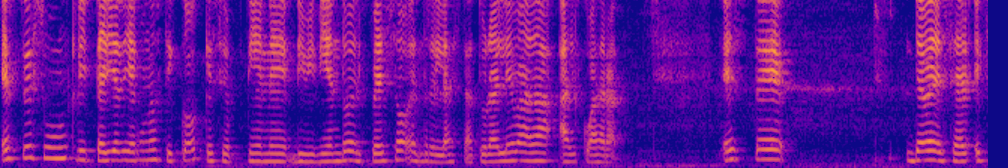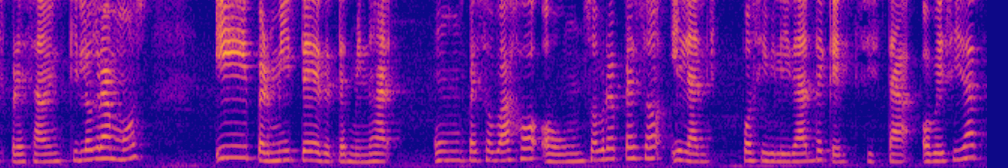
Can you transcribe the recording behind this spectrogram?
Este es un criterio diagnóstico que se obtiene dividiendo el peso entre la estatura elevada al cuadrado. Este debe de ser expresado en kilogramos y permite determinar un peso bajo o un sobrepeso y la posibilidad de que exista obesidad.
